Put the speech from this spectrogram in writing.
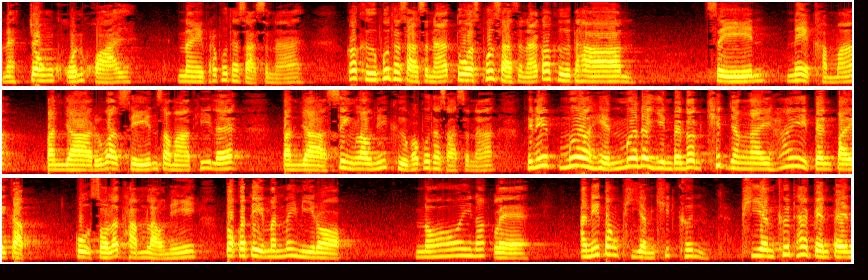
นะจงขวนขวายในพระพุทธศาสนา ก็คือพุทธศาสนาตัวพุทธศาสนาก็คือทาน ศีล เนคขมะ ปัญญา หรือว่าศีลสมาธิและ ปัญญา สิ่งเหล่านี้คือพระพุทธศาสนา ทีนี้เมื่อเห็นเมื่อได้ยินเป็นต้นคิดยังไงให้เป็นไปกับกุศลธรรมเหล่านี้ ปกติมันไม่มีหรอก น้อยนักแล อันนี้ต้องเพียรคิดขึ้น เพียรขึ้นให้เป็นเป็น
